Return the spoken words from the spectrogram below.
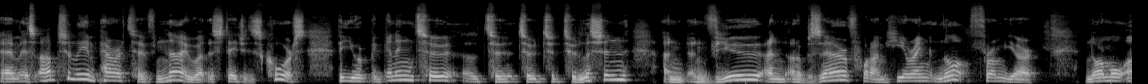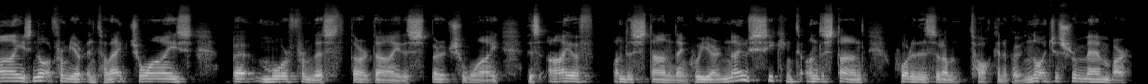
Um, it's absolutely imperative now at this stage of this course that you are beginning to uh, to, to to to listen and and view and, and observe what I'm hearing, not from your normal eyes, not from your intellectual eyes, but more from this third eye, this spiritual eye, this eye of understanding, where you're now seeking to understand what it is that I'm talking about, not just remember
